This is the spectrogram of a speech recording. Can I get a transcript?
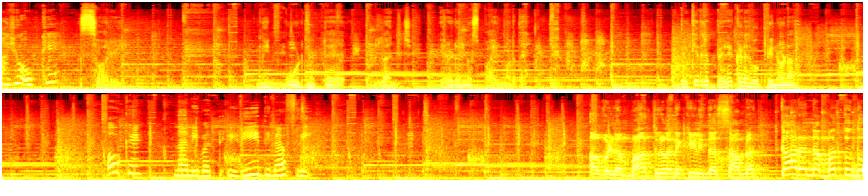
ಅಯ್ಯೋ ಓಕೆ. ಸಾರಿ. ನಿನ್ ಮೂಡ್ ಮತ್ತೆ ಲಂಚ್ ಎರಡನ್ನೂ ಸ್ಪಾಯ್ಲ್ ಮಾಡಿದೆ. ಬೇಕಿದ್ರೆ ಬೇರೆ ಕಡೆ ಹೋಗ್ತೀನಿ ನೋಡ. ಓಕೆ ನಾನಿವತ್ತು ಇಡೀ ದಿನ ಫ್ರೀ ಅವಳ ಮಾತುಗಳನ್ನು ಕೇಳಿದ ಸಾಮ್ರಾಟ್ ಕಾರನ್ನ ಮತ್ತೊಂದು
